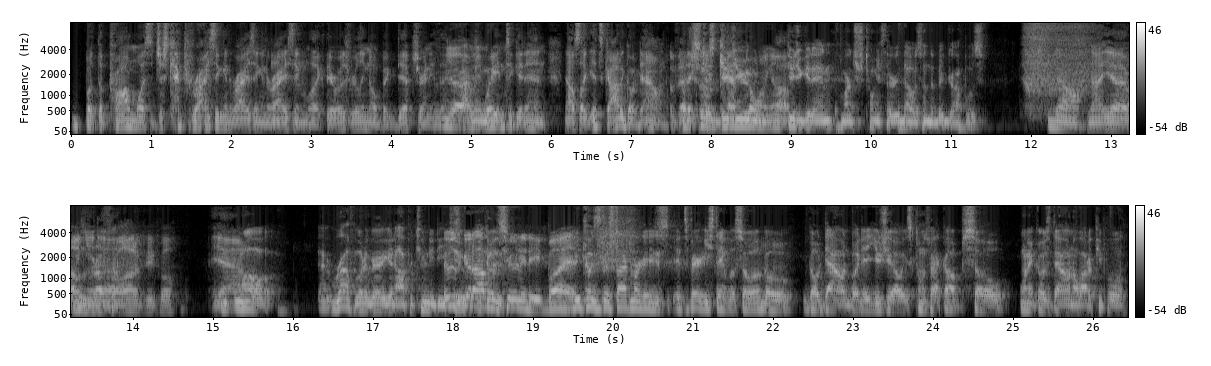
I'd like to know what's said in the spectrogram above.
but the problem was it just kept rising and rising and rising. Mm-hmm. Like there was really no big dips or anything. Yeah, I, I was mean- waiting to get in, and I was like, it's got to go down. But it Eventually. just kept going up. Did you get in March 23rd? That was when the big drop was. no, not yet. that we was need rough a- for a lot of people. Yeah. Well, Uh, rough, but a very good opportunity. It was a good opportunity, but because the stock market is it's very stable, so it'll go go down, but it usually always comes back up. So when it goes down, a lot of people,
